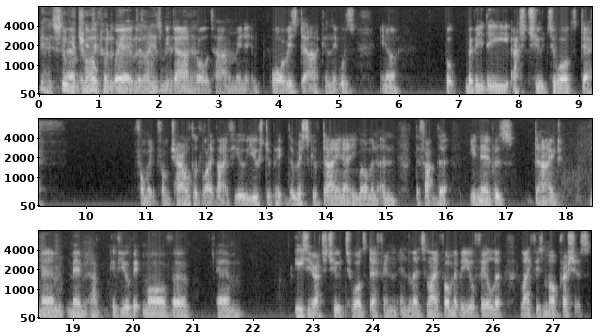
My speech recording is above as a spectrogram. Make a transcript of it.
Yeah, it's still um, your childhood at the end It of the doesn't day, have isn't to be it? dark Yeah. all the time. I mean, it, war is dark, and it was, you know, but maybe the attitude towards death from it from childhood like that. If you used to be the risk of dying at any moment, and the fact that your neighbours died, um, may have, give you a bit more of a um, easier attitude towards death in, in later life, or maybe you'll feel that life is more precious.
